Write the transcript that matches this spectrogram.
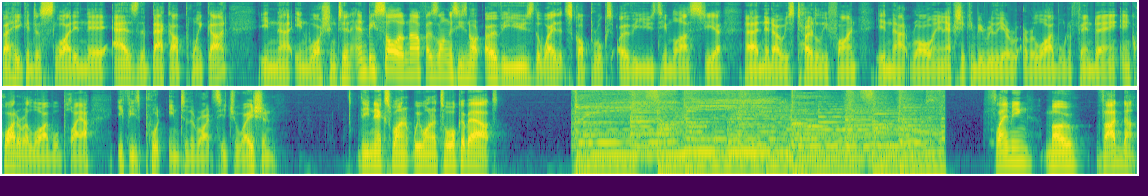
but he can just slide in there as the backup point guard in uh, in Washington and be solid enough as long as he's not overused the way that Scott Brooks overused him last year. Uh, Neto is totally fine in that role and actually can be really a, a reliable defender and, and quite a reliable player if he's put into the right situation the next one we want to talk about. Flaming Mo Wagner.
